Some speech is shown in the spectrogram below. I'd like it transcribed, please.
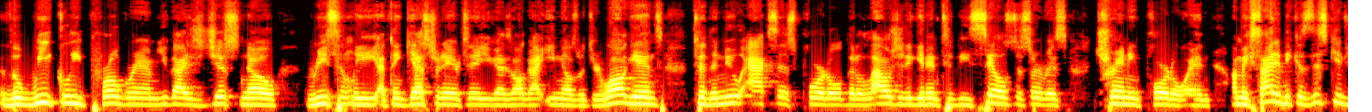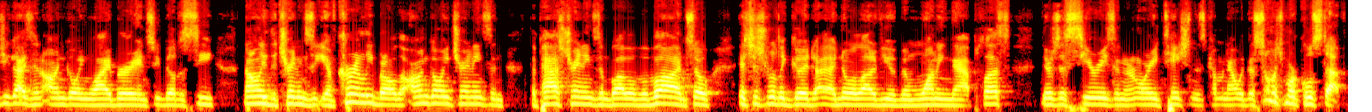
the weekly program. You guys just know recently, I think yesterday or today, you guys all got emails with your logins to the new access portal that allows you to get into the sales to service training portal. And I'm excited because this gives you guys an ongoing library. And so you'll be able to see not only the trainings that you have currently, but all the ongoing trainings and the past trainings and blah, blah, blah, blah. And so it's just really good. I know a lot of you have been wanting that. Plus, there's a series and an orientation that's coming out with there's so much more cool stuff.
